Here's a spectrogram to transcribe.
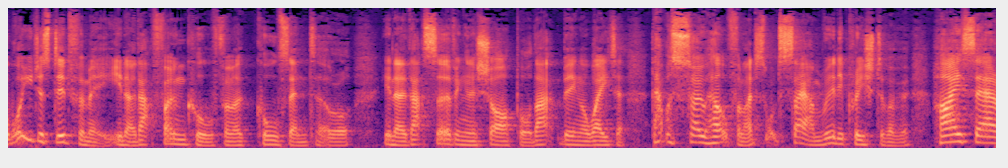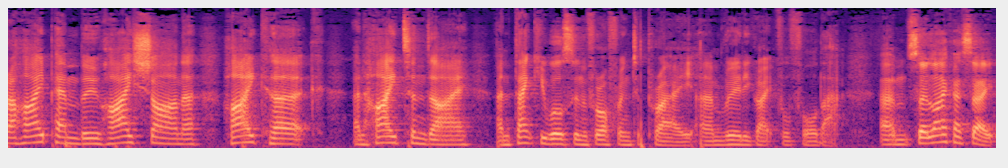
But what you just did for me, you know, that phone call from a call center or, you know, that serving in a shop or that being a waiter, that was so helpful. I just want to say I'm really appreciative of it. Hi, Sarah. Hi, Pembu. Hi, Shana. Hi, Kirk. And hi, Tendai. And thank you, Wilson, for offering to pray. I'm really grateful for that. Um, so, like I say,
